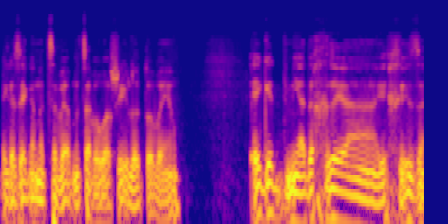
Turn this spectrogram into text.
בגלל זה גם מצב, הרוח שלי לא טוב היום. אגד מיד אחריה הכריזה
